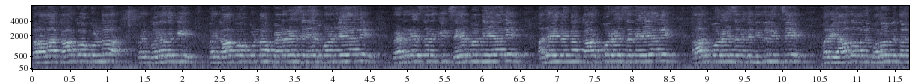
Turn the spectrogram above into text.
మరి అలా కాకోకుండా మరి గొర్రెలకి మరి కాకోకుండా ఫెడరేషన్ ఏర్పాటు చేయాలి. ఫెడరేషన్కి చైర్మన్ వేయాలి అదేవిధంగా కార్పొరేషన్ వేయాలి కార్పొరేషన్కి నిధులు ఇచ్చి మరి యాదవుల్ని బలోపేతం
